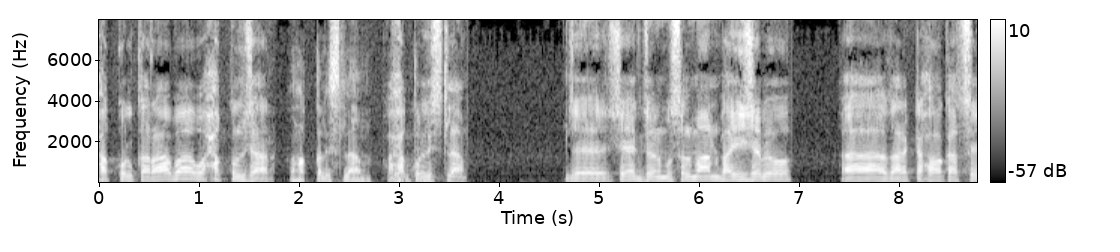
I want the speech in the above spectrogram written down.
হাক্কুল কারাবা ও হাক্কুল জার। হক্কল ইসলাম। হাক্কুল ইসলাম। যে সে একজন মুসলমান ভাই হিসেবেও আহ, তার একটা হক আছে।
